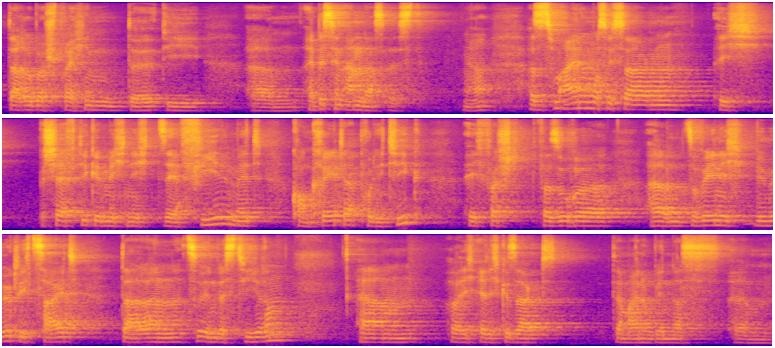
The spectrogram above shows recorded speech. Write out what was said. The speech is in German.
darüber sprechen, die, die ähm, ein bisschen anders ist. Ja? Also zum einen muss ich sagen, ich beschäftige mich nicht sehr viel mit konkreter Politik. Ich vers versuche ähm, so wenig wie möglich Zeit zu darin zu investieren, ähm, weil ich ehrlich gesagt der Meinung bin, dass ähm,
